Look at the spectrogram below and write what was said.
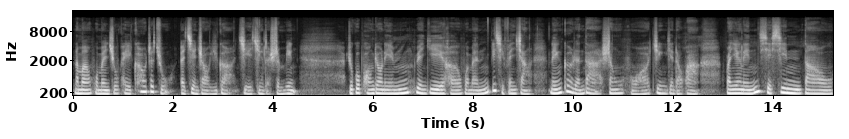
那么我们就可以靠着主而建造一个洁净的生命。如果朋友您愿意和我们一起分享您个人的生活经验的话，欢迎您写信到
